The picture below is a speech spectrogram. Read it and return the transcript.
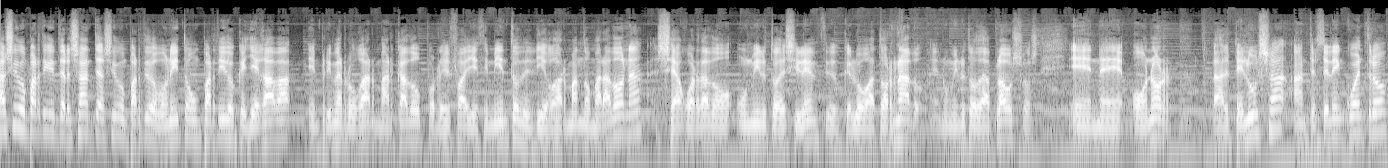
ha sido un partido interesante, ha sido un partido bonito, un partido que llegaba en primer lugar marcado por el fallecimiento de Diego Armando Maradona. Se ha guardado un minuto de silencio que luego ha tornado en un minuto de aplausos en eh, honor al Pelusa antes del encuentro.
